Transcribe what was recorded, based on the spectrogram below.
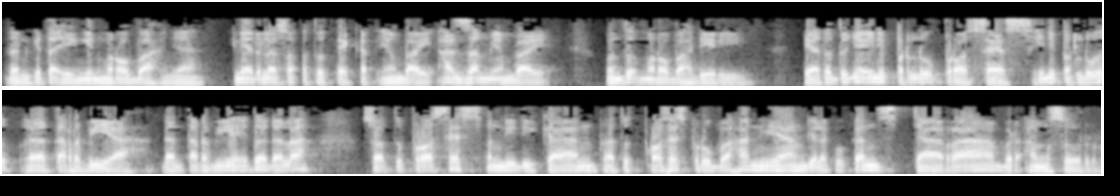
dan kita ingin merubahnya. Ini adalah suatu tekad yang baik, azam yang baik untuk merubah diri. Ya, tentunya ini perlu proses, ini perlu uh, tarbiyah dan tarbiyah itu adalah suatu proses pendidikan, suatu proses perubahan yang dilakukan secara berangsur.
